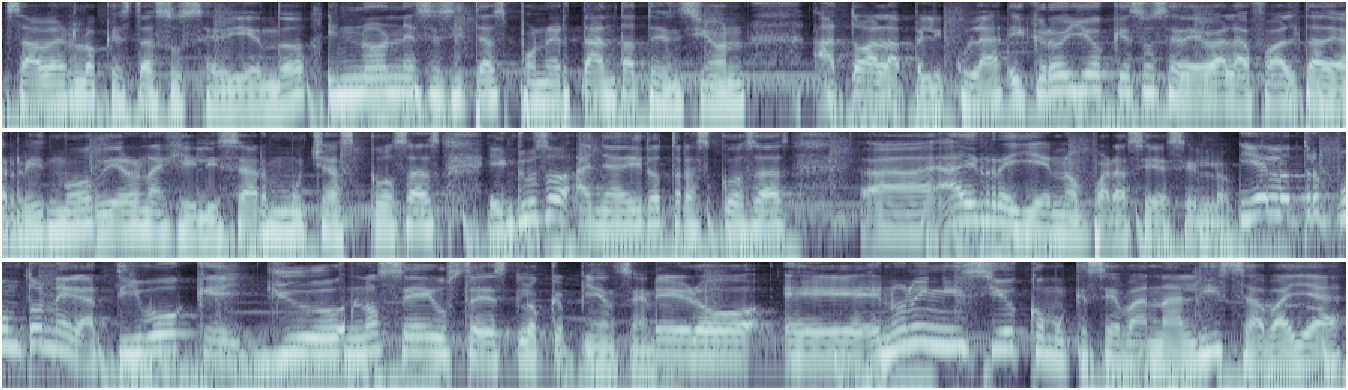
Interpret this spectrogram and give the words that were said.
saber lo que está sucediendo y no necesitas poner tanta atención a toda la película. Y creo yo que eso se debe a la falta de ritmo, pudieron agilizar muchas cosas e incluso añadir otras cosas, uh, hay relleno por así decirlo. Y el otro punto negativo que yo no sé ustedes lo que piensen, pero eh, en un inicio como que se banaliza, vaya,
